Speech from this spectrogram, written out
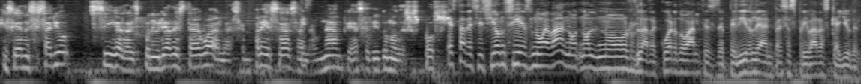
que sea necesario, siga la disponibilidad de esta agua a las empresas, a la UNAM, que ha cedido uno de sus pozos. ¿Esta decisión sí es nueva? No, no, no la recuerdo antes de pedirle a empresas privadas que ayuden.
